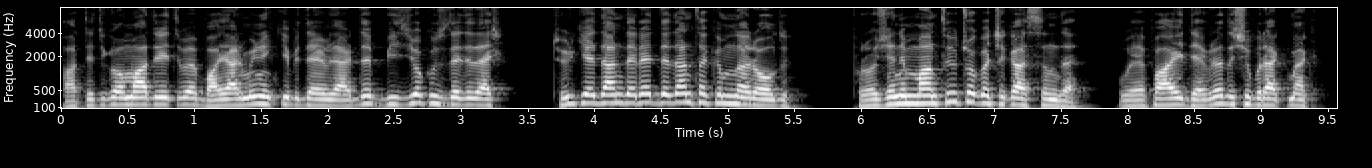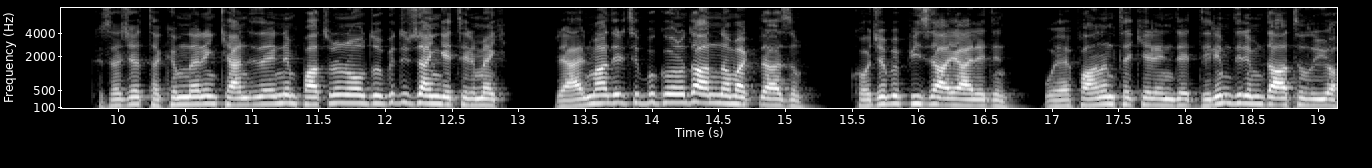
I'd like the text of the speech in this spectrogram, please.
Atletico Madrid ve Bayern Münih gibi devlerde biz yokuz dediler. Türkiye'den de reddeden takımlar oldu. Projenin mantığı çok açık aslında. UEFA'yı devre dışı bırakmak. Kısaca takımların kendilerinin patron olduğu bir düzen getirmek. Real Madrid'i bu konuda anlamak lazım. Koca bir pizza hayal edin. UEFA'nın tekelinde dilim dilim dağıtılıyor.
